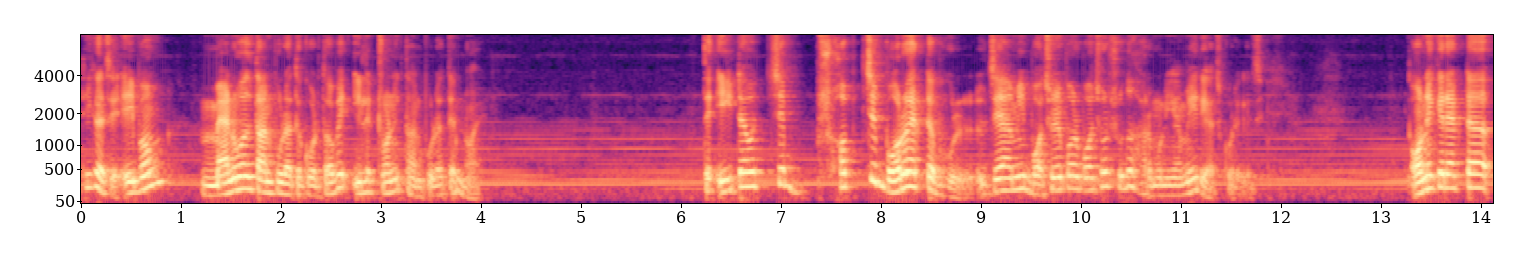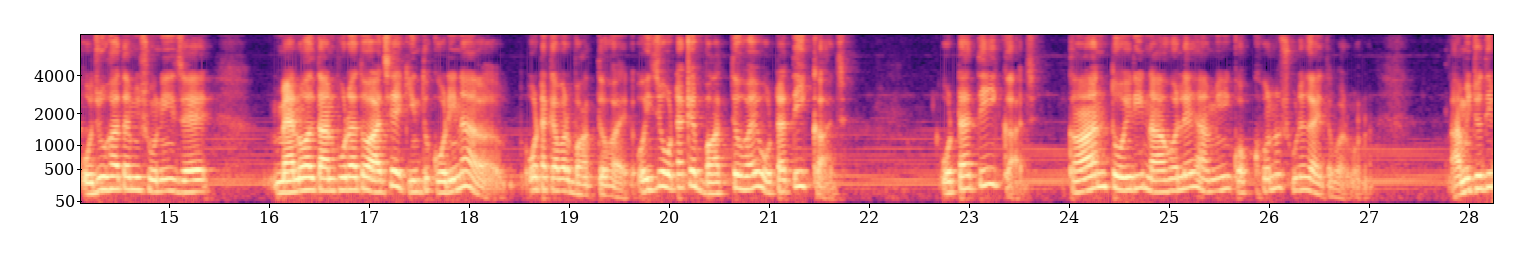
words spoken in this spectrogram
ঠিক আছে? এবং ম্যানুয়াল তানপুরাতে করতে হবে ইলেকট্রনিক তানপুরাতে নয়। তো এইটা হচ্ছে সবচেয়ে বড় একটা ভুল, যে আমি বছরের পর বছর শুধু হারমোনিয়ামেই রেয়াজ করে গেছি। অনেকের একটা অজুহাত আমি শুনি যে ম্যানুয়াল তানপুরা তো আছে, কিন্তু করি না, ওটাকে আবার বাঁধতে হয়। ওই যে ওটাকে বাঁধতে হয়, ওটাতেই কাজ। ওটাতেই কাজ। কান তৈরি না হলে আমি কখনো সুরে গাইতে পারব না। আমি যদি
